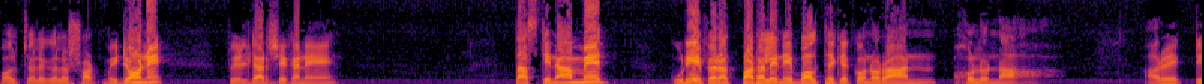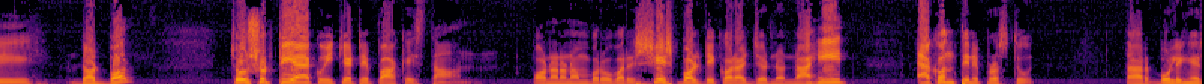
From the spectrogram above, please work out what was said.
বল চলে গেল শর্ট মিডনে ফিল্ডার সেখানে তাসকিন আহমেদ। কুড়িয়ে ফেরত পাঠালেন এই বল থেকে কোনো রান হলো না। আরও একটি ডট বল, চৌষট্টি এক উইকেটে পাকিস্তান। পনেরো নম্বর ওভারের শেষ বলটি করার জন্য নাহিদ এখন তিনি প্রস্তুত। তার বোলিংয়ের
